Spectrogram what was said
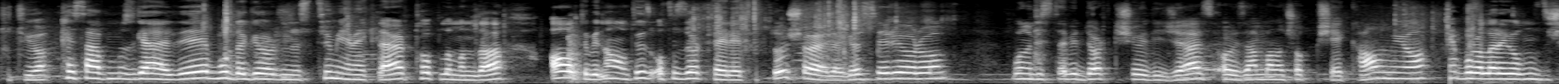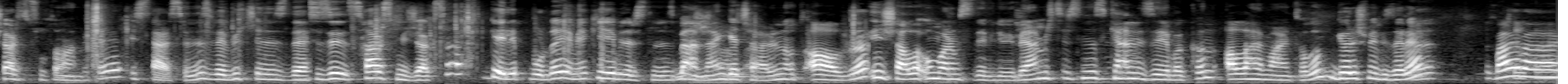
tutuyor. Hesabımız geldi. Burada gördüğünüz tüm yemekler toplamında 6634 TL tuttu. Şöyle gösteriyorum. Bunu biz tabii 4 kişi ödeyeceğiz. O yüzden bana çok bir şey kalmıyor. Buralara yolunuz düşerse Sultanahmet'e isterseniz ve bütçeniz de sizi sarsmayacaksa gelip burada yemek yiyebilirsiniz. Benden İnşallah. geçerli not aldı. İnşallah umarım siz de videoyu beğenmiştirsiniz. Kendinize iyi bakın. Allah'a emanet olun. Görüşmek üzere. Bay bay.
